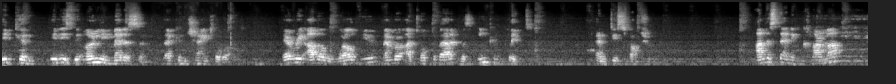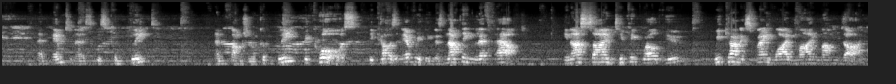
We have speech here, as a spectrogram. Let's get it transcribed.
it can, it is the only medicine that can change the world. Every other worldview, remember I talked about it, was incomplete and dysfunctional. Understanding karma and emptiness is complete and functional. Complete because it covers everything. There's nothing left out. In our scientific worldview, we can't explain why my mum died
